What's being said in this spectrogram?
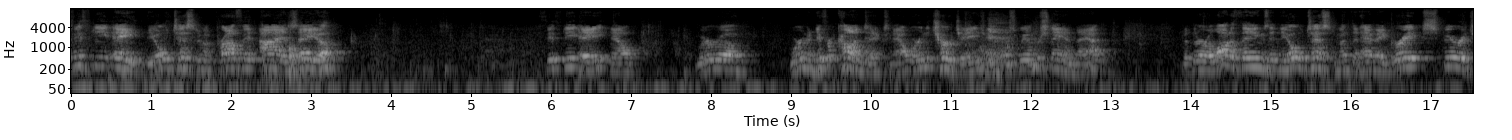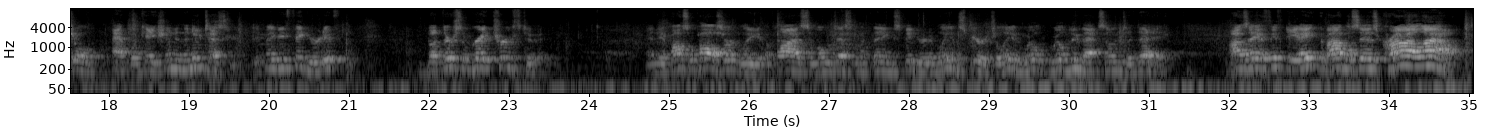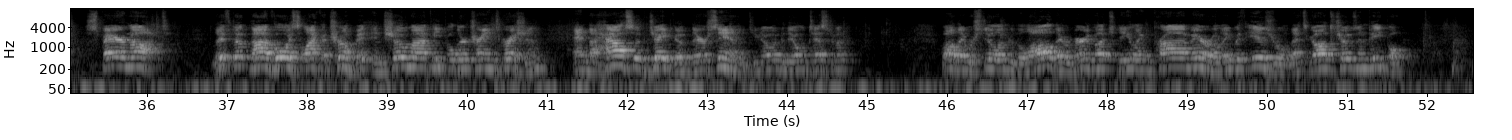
58, the Old Testament prophet Isaiah 58. Now, we're, uh, we're in a different context now. We're in the church age, of course, we understand that. But there are a lot of things in the Old Testament that have a great spiritual application in the New Testament. It may be figurative, but there's some great truth to it. And the Apostle Paul certainly applies some Old Testament things figuratively and spiritually, and we'll, we'll do that some today. Isaiah 58, the Bible says, Cry aloud, spare not. Lift up thy voice like a trumpet, and show my people their transgression, and the house of Jacob their sins. You know, under the Old Testament, while they were still under the law, they were very much dealing primarily with Israel. That's God's chosen people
